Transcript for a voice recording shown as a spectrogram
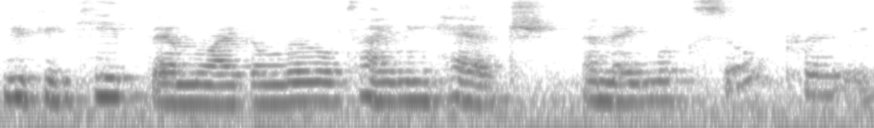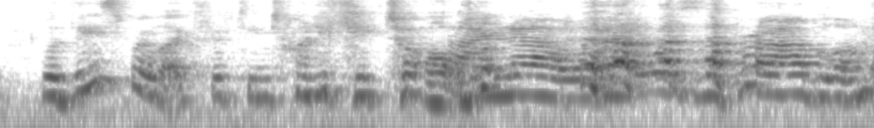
you can keep them like a little tiny hedge, and they look so pretty. Well, these were like 15, 20 feet tall. I know well, that was the problem.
